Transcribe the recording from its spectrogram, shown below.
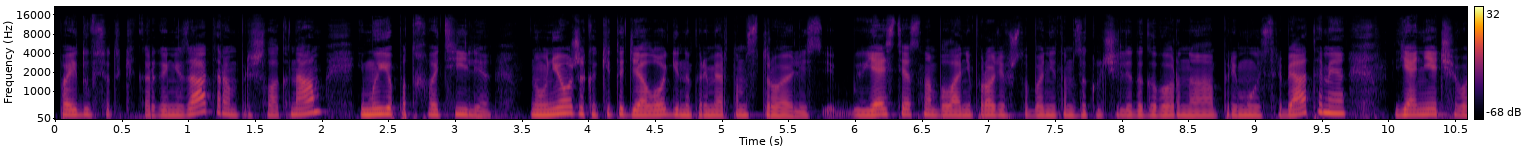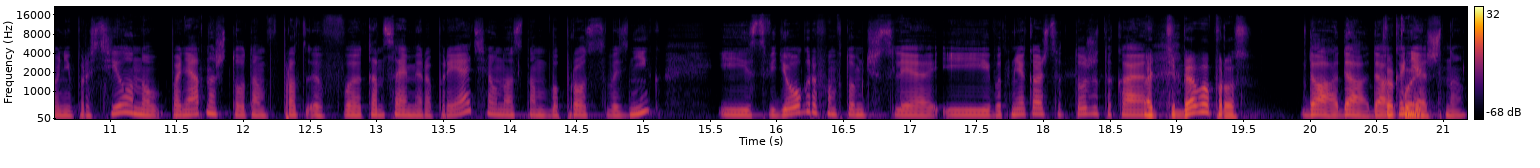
пойду все-таки к организаторам, пришла к нам, и мы ее подхватили. Но у нее уже какие-то диалоги, например, там строились. Я, естественно, была не против, чтобы они там заключили договор напрямую с ребятами. Я ничего не просила, но понятно, что там в, в конце мероприятия у нас там вопрос возник, и с видеографом в том числе. И вот мне кажется, это тоже такая... От тебя вопрос? Да, да, да, Какой? конечно.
